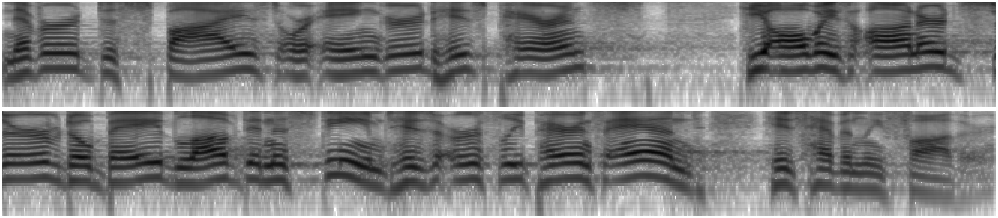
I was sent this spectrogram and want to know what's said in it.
never despised or angered his parents he always honored, served, obeyed, loved, and esteemed his earthly parents and his heavenly Father.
